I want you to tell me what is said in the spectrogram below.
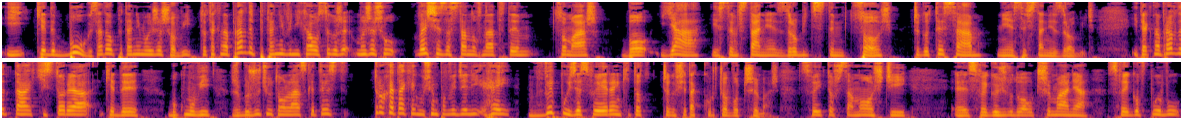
I kiedy Bóg zadał pytanie Mojżeszowi, to tak naprawdę pytanie wynikało z tego, że Mojżeszu, weź się zastanów nad tym, co masz, bo ja jestem w stanie zrobić z tym coś, czego ty sam nie jesteś w stanie zrobić. I tak naprawdę ta historia, kiedy Bóg mówi, żeby rzucił tą laskę, to jest trochę tak, jakbyśmy powiedzieli, hej, wypuść ze swojej ręki to, czego się tak kurczowo trzymasz. Swojej tożsamości, e, swojego źródła utrzymania, swojego wpływu.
